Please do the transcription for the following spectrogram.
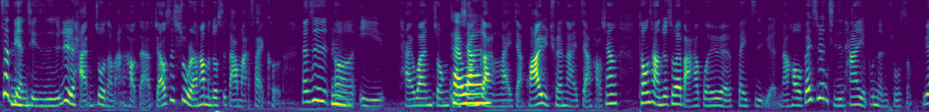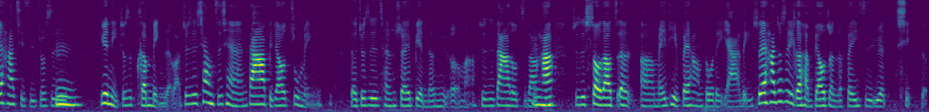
这点其实日韩做的蛮好的，啊，只要是素人，他们都是打马赛克。但是呃，以台湾、中国、香港来讲，华语圈来讲，好像通常就是会把它归为非自愿。然后非自愿其实他也不能说什么，因为他其实就是。嗯因为你就是跟名人嘛，就是像之前大家比较著名的就是陈水扁的女儿嘛，就是大家都知道她就是受到这呃媒体非常多的压力，所以她就是一个很标准的非自愿性的。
